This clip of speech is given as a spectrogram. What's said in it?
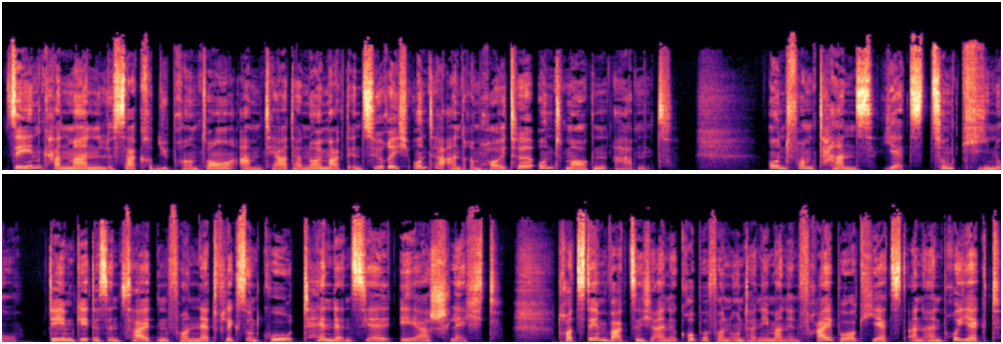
Sehen kann man Le Sacre du Printemps am Theater Neumarkt in Zürich unter anderem heute und morgen Abend. Und vom Tanz jetzt zum Kino. Dem geht es in Zeiten von Netflix und Co tendenziell eher schlecht. Trotzdem wagt sich eine Gruppe von Unternehmern in Freiburg jetzt an ein Projekt.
